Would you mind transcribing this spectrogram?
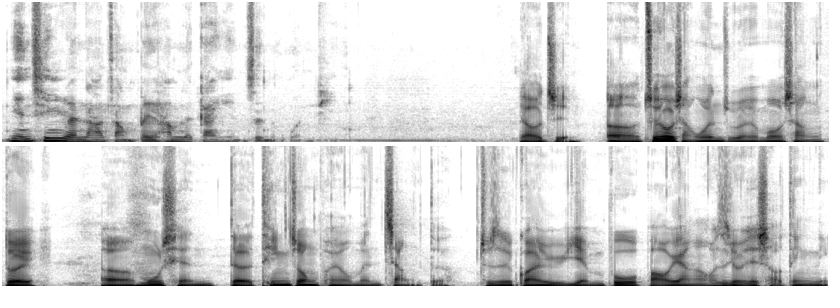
年轻人啊长辈他们的干眼症的问题。了解。呃，最后想问主任有没有想对呃目前的听众朋友们讲的？就是关于眼部保养啊，或是有些小叮咛。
